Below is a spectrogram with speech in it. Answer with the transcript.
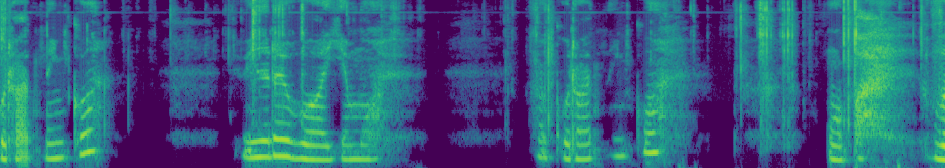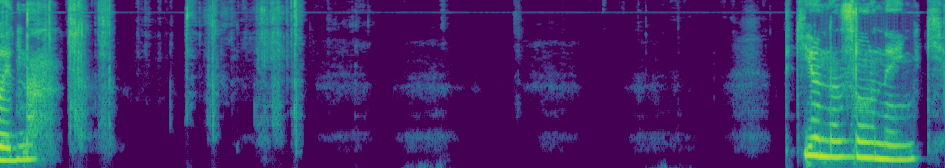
Акуратненько відриваємо. Акуратненько. Опа, видно. Такі у нас зелененькі.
